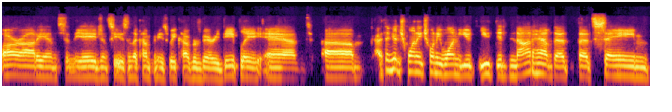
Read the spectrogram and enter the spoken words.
our audience and the agencies and the companies we cover very deeply. And um, I think in 2021 you you did not have that that same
